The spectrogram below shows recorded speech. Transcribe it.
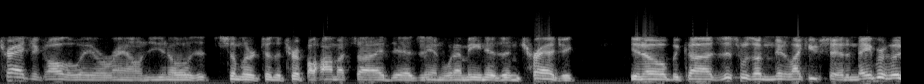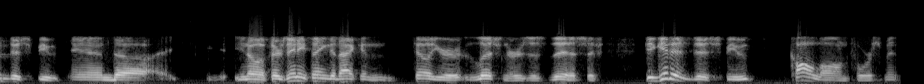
tragic all the way around. You know, it's similar to the triple homicide, as in what I mean is in tragic. You know, because this was a like you said, a neighborhood dispute, and uh, you know, if there's anything that I can tell your listeners is this: if if you get in a dispute, call law enforcement.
